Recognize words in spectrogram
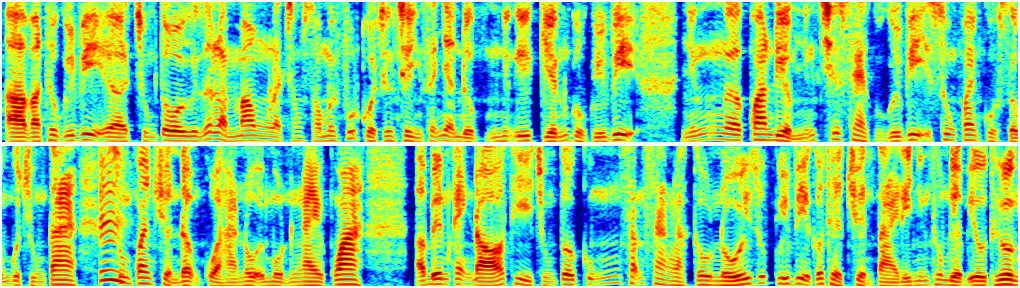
À, và thưa quý vị, ờ, chúng tôi rất là mong là trong 60 phút của chương trình sẽ nhận được những ý kiến của quý vị, những ờ, quan điểm, những chia sẻ của quý vị xung quanh cuộc sống của chúng ta, ừ. xung quanh chuyển động của Hà Nội một ngày qua. Ở bên cạnh đó thì chúng tôi cũng sẵn sàng là cầu nối giúp quý vị có thể truyền tải đi những thông điệp yêu thương,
